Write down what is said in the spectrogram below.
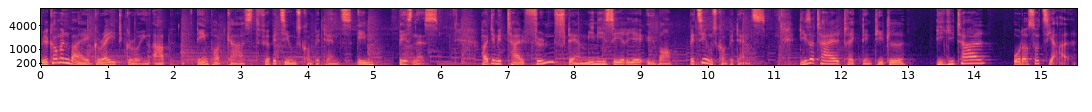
Willkommen bei Great Growing Up, dem Podcast für Beziehungskompetenz im Business. Heute mit Teil 5 der Miniserie über Beziehungskompetenz. Dieser Teil trägt den Titel Digital oder Sozial.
